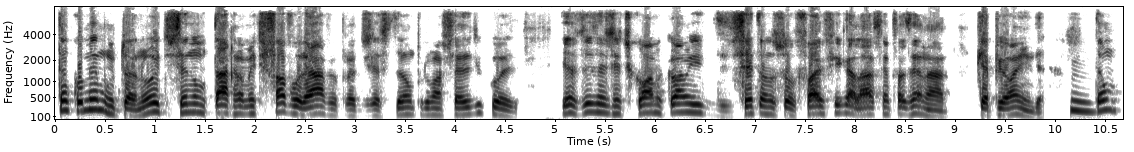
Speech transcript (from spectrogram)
Então, comer muito à noite, você não está realmente favorável para a digestão, para uma série de coisas. E às vezes a gente come, come, senta no sofá e fica lá sem fazer nada, que é pior ainda. Hum. Então,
